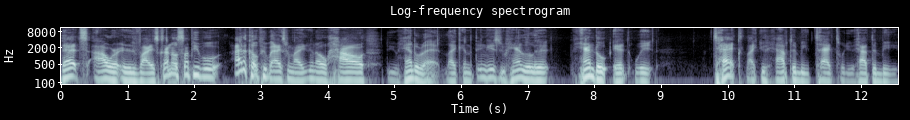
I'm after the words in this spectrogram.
that's our advice. Because I know some people, I had a couple people ask me, like, you know, how do you handle that? Like, and the thing is, you handle it, handle it with tact. Like, you have to be tactful. You have to be,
